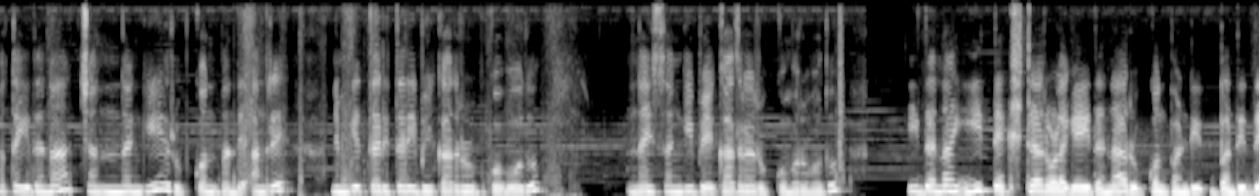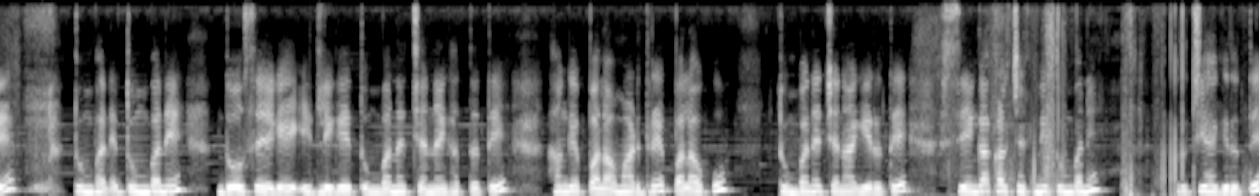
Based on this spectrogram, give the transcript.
ಮತ್ತು ಇದನ್ನು ಚಂದಂಗೆ ರುಬ್ಕೊಂಡು ಬಂದೆ. ಅಂದರೆ ನಿಮಗೆ ತರಿ ತರಿ ಬೇಕಾದರೂ ರುಬ್ಕೋಬೋದು. ನೈಸಂಗಿ ಬೇಕಾದರೆ ರುಬ್ಕೊಂಬರ್ಬೋದು. ಇದನ್ನು ಈ ಟೆಕ್ಸ್ಟರ್ ಒಳಗೆ ಇದನ್ನು ರುಬ್ಕೊಂಡು ಬಂಡಿ ಬಂದಿದ್ದೆ. ತುಂಬಾ ತುಂಬಾ ದೋಸೆಗೆ, ಇಡ್ಲಿಗೆ ತುಂಬಾ ಚೆನ್ನಾಗಿ ಹತ್ತತ್ತೆ. ಹಾಗೆ ಪಲಾವ್ ಮಾಡಿದ್ರೆ ಪಲಾವ್ಗೂ ತುಂಬಾ ಚೆನ್ನಾಗಿರುತ್ತೆ. ಶೇಂಗಾ ಕಾಳು ಚಟ್ನಿ ತುಂಬಾ ರುಚಿಯಾಗಿರುತ್ತೆ.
